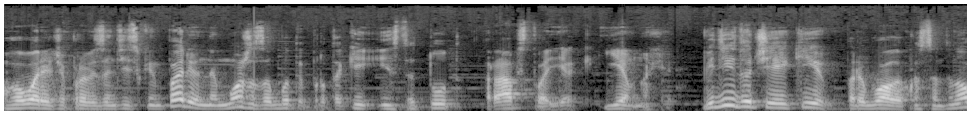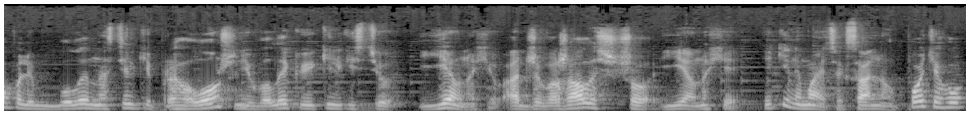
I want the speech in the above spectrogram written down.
Говорячи про Візантійську імперію, не можна забути про такий інститут рабства, як євнухи. Відвідувачі, які перебували в Константинополі, були настільки приголомшені великою кількістю євнухів, адже вважалось, що євнухи, які не мають сексуального потягу,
